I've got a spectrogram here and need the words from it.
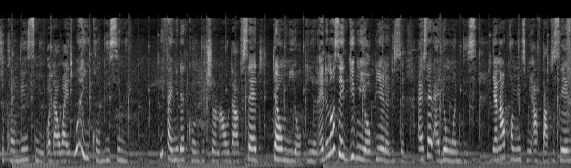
to convince me otherwise. Why are you convincing me? If I needed conviction, I would have said, "Tell me your opinion." I did not say, "Give me your opinion on this thing." I said, "I don't want this." You are now coming to me after to say,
